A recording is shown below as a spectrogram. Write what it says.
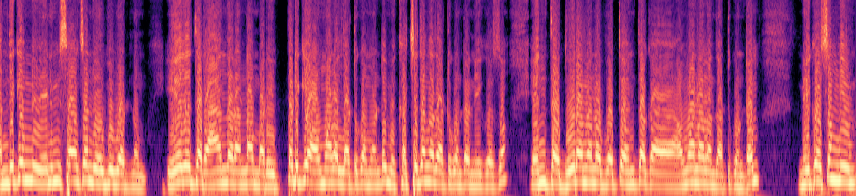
అందుకే మేము ఎనిమిది సంవత్సరాలు ఓపి ఏదైతే రాయందర్ అన్న మరి ఇప్పటికీ అవమానాలు తట్టుకోమంటే మేము ఖచ్చితంగా తట్టుకుంటాం నీకోసం. ఎంత దూరమైన పోతే ఎంత అవమానాలను తట్టుకుంటాం. మీకోసం మేము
